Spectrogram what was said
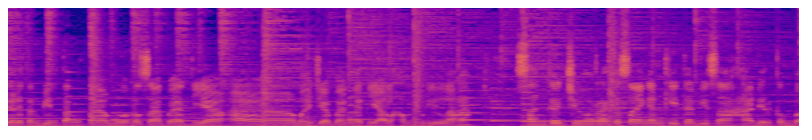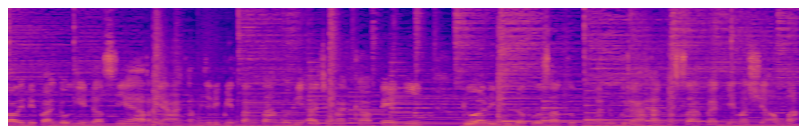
deretan bintang tamu, persahabat ya. Ah, manja banget ya, Alhamdulillah. Sang kejora kesayangan kita bisa hadir kembali di panggung Indosiar yang akan menjadi bintang tamu di acara KPI 2021 penganugerahan persahabatnya Masya Allah.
